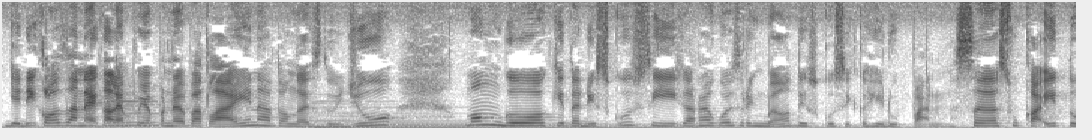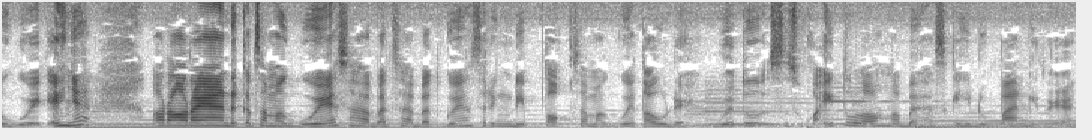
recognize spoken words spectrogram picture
jadi kalau seandainya kalian punya pendapat lain atau nggak setuju, monggo kita diskusi karena gue sering banget diskusi kehidupan. Sesuka itu gue kayaknya orang-orang yang deket sama gue, sahabat-sahabat gue yang sering deep talk sama gue tahu deh, gue tuh sesuka itu loh ngebahas kehidupan gitu ya.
